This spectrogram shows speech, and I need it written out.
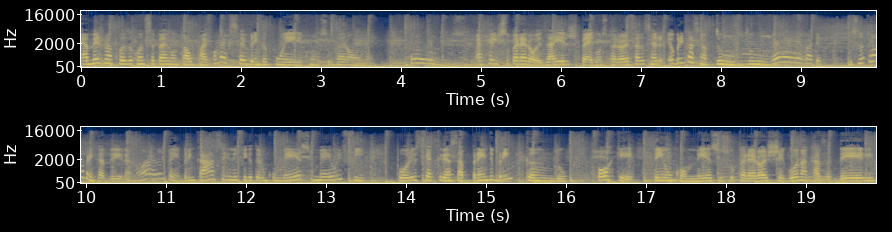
É a mesma coisa quando você perguntar ao pai como é que você brinca com ele, com o super-homem, com aqueles super-heróis. Aí eles pegam o super-herói e fazem assim, eu brinco assim, ó, tu, tu, é, bateu. Isso não tem uma brincadeira, não é? Não tem. Brincar significa ter um começo, meio e fim. Por isso que a criança aprende brincando. Porque tem um começo, o super-herói chegou na casa dele,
